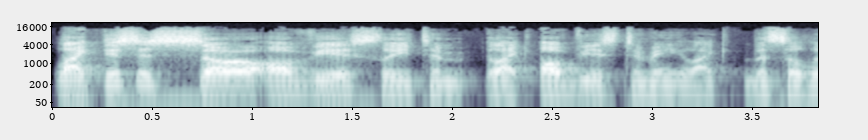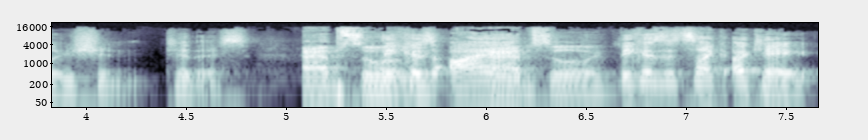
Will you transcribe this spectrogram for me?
like this is so obviously to like obvious to me like the solution to this Absolutely. because i absolutely. because it's like okay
